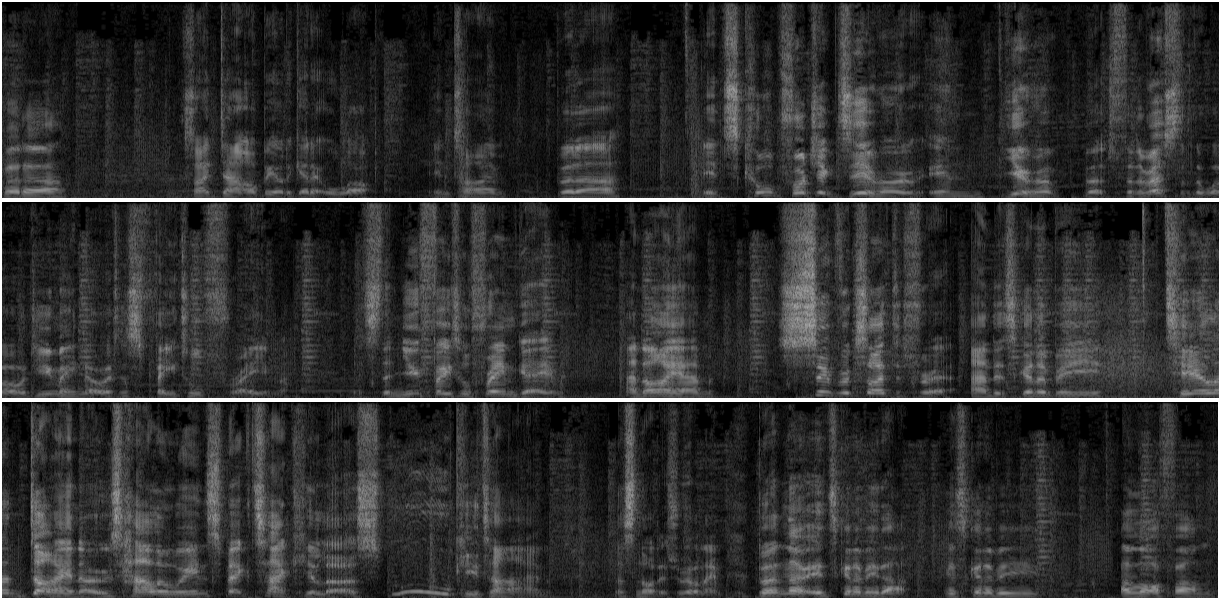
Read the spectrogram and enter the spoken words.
but, uh, because I doubt I'll be able to get it all up in time. But, uh, it's called Project Zero in Europe, but for the rest of the world, you may know it as Fatal Frame. It's the new Fatal Frame game, and I am super excited for it, and it's gonna be Teal and Dino's Halloween Spectacular. Spooky time. That's not its real name. But no, it's going to be that. It's going to be a lot of fun.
